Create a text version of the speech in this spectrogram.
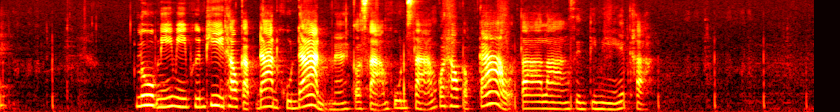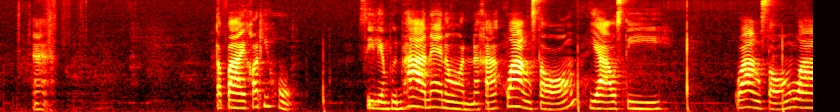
ตรรูปนี้มีพื้นที่เท่ากับด้านคูณด้านนะ ก็3คูณ3ก็เท่ากับ 9 ตารางเซนติเมตรค่ะ อ่าต่อไปข้อที่ 6 สี่เหลี่ยมผืนผ้าแน่นอนนะคะ กว้าง 2 ยาว 4 กว้าง 2 วา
